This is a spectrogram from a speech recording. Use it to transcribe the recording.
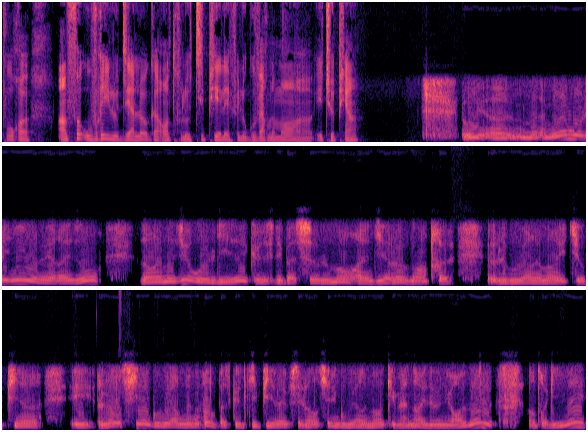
pour euh, enfin ouvrir le dialogue entre le TPLF et le gouvernement euh, éthiopien. Oui, Mme Waleni avait raison dans la mesure où elle disait que ce n'est pas seulement un dialogue entre le gouvernement éthiopien et l'ancien gouvernement, parce que le TPLF c'est l'ancien gouvernement qui maintenant est devenu rebelle, entre guillemets,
